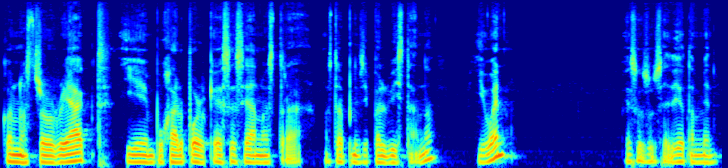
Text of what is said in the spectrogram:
con nuestro React y empujar porque esa sea nuestra, nuestra principal vista, ¿no? Y bueno, eso sucedió también.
